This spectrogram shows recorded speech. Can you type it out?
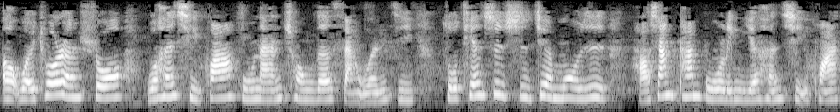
呃，委托人说我很喜欢湖南虫的散文集。昨天是世界末日，好像潘柏林也很喜欢。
